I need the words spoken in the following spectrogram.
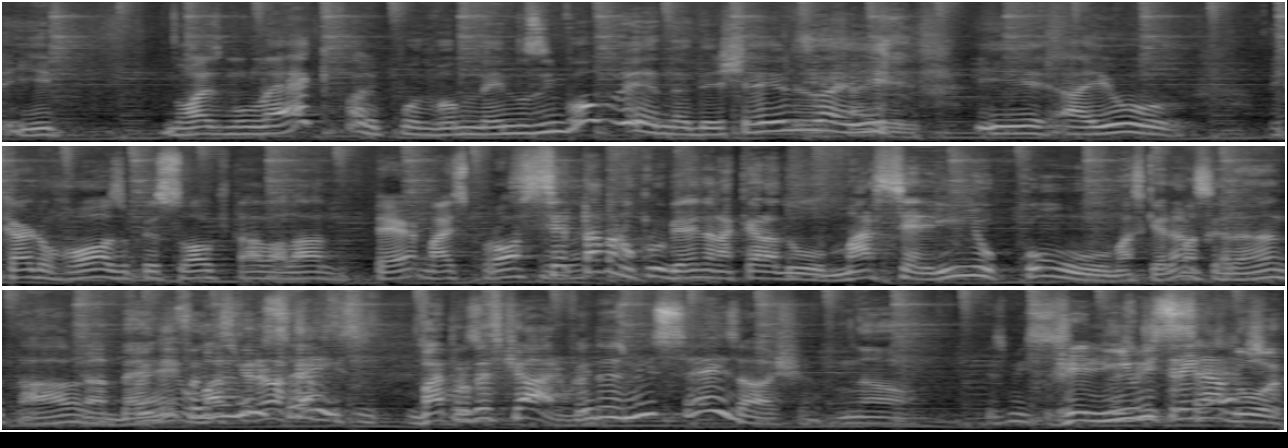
e nós moleque, falei, pô, não vamos nem nos envolver, né? Deixa eles aí. E aí o Ricardo Rosa, o pessoal que tava lá mais próximo. Você né? tava no clube ainda naquela do Marcelinho com o Mascherano? Mascarando, tava. Também. Foi, foi o Mascherano até 2006. vai pro vestiário. Foi em né? 2006, acho. Não. 2006. Gelinho de 2007. treinador.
